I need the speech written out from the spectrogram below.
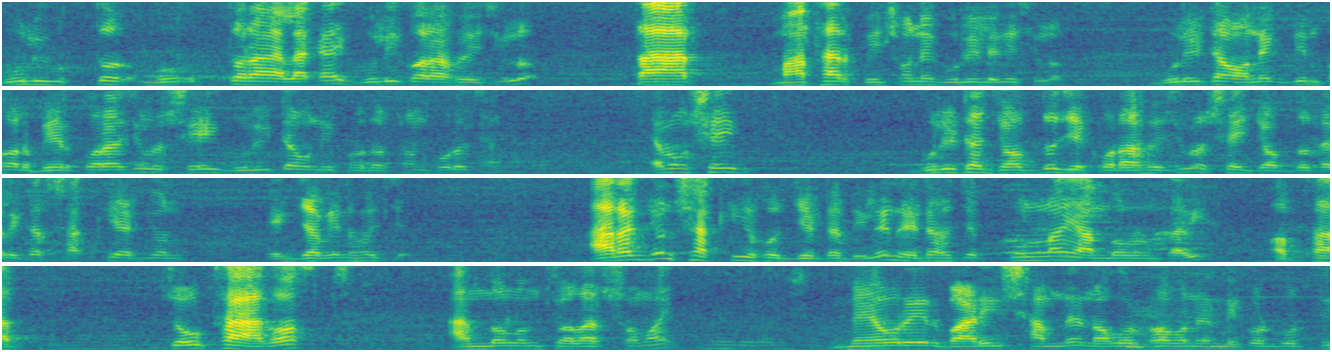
গুলি উত্তর, উত্তরা এলাকায় গুলি করা হয়েছিল। তার মাথার পেছনে গুলি লেগেছিল। গুলিটা অনেক দিন পর বের করা হয়েছিল সেই গুলিটা উনি প্রদর্শন করেছেন এবং সেই গুলিটা জব্দ যে করা হয়েছিল, সেই জব্দ তালিকার সাক্ষী একজন এক্সামিন হয়েছে। আর একজন সাক্ষী যেটা দিলেন, এটা হচ্ছে খুলনায় আন্দোলনকারী, অর্থাৎ চৌঠা আগস্ট আন্দোলন চলার সময় মেয়রের বাড়ির সামনে, নগর ভবনের নিকটবর্তী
